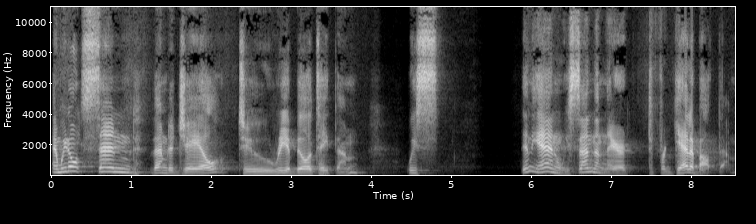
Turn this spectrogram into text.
And we don't send them to jail to rehabilitate them. We, in the end, we send them there to forget about them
